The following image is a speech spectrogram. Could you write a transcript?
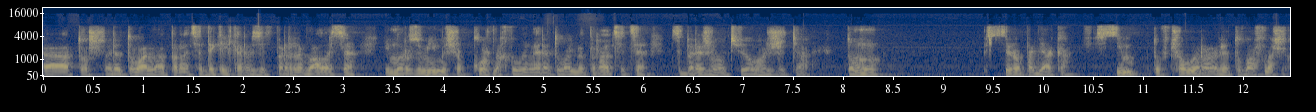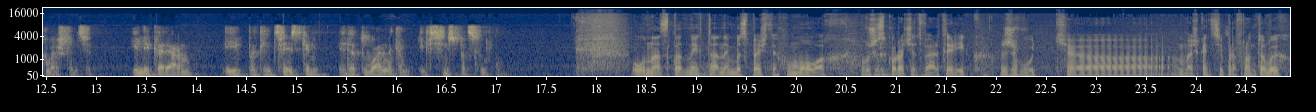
е, Тож рятувальна операція декілька разів переривалася, і ми розуміємо, що кожна хвилина рятувальної операції це збереження чогось життя. Тому щиро подяка всім, хто вчора рятував наших мешканців, і лікарям, і поліцейським, і рятувальникам, і всім спецслужбам. У надскладних та небезпечних умовах вже скоро четвертий рік живуть е, мешканці прифронтових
